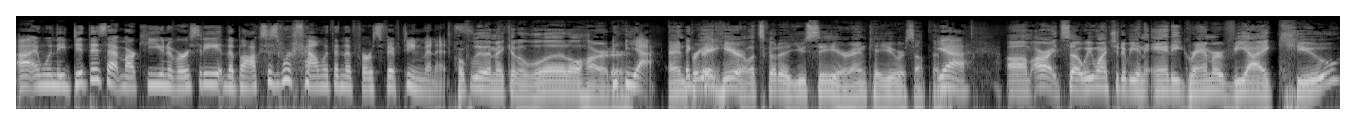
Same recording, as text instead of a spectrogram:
Uh, and when they did this at Marquette University, the boxes were found within the first 15 minutes. Hopefully, they make it a little harder. Yeah, and bring it here. Let's go to UC or NKU or something. Yeah. Um, all right. So we want you to be an Andy Grammer VIQ.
